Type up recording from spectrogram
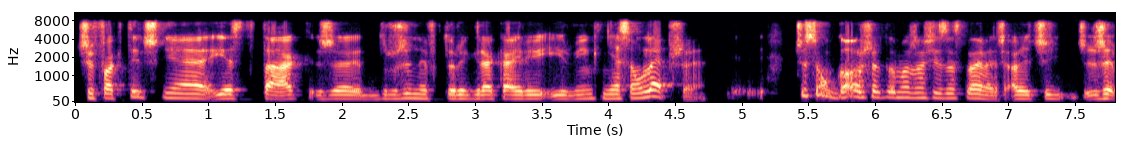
czy faktycznie jest tak, że drużyny, w których gra Kyrie Irving nie są lepsze. Czy są gorsze, to można się zastanawiać, ale czy, że,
